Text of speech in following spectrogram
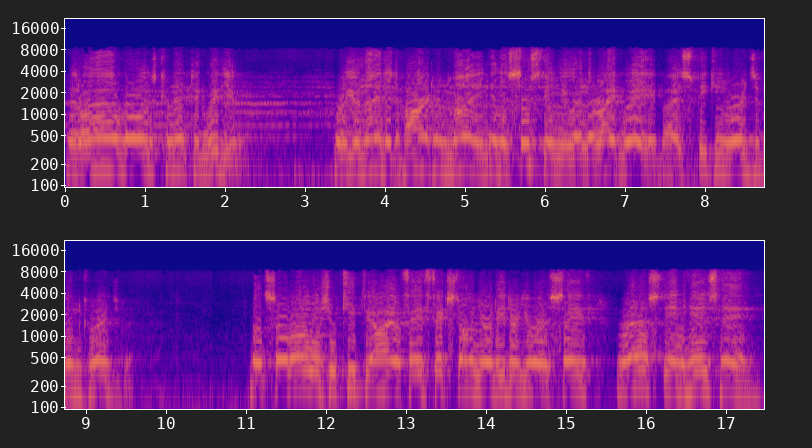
that all those connected with you were united heart and mind in assisting you in the right way by speaking words of encouragement. But so long as you keep the eye of faith fixed on your leader, you are safe. Rest in his hand.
